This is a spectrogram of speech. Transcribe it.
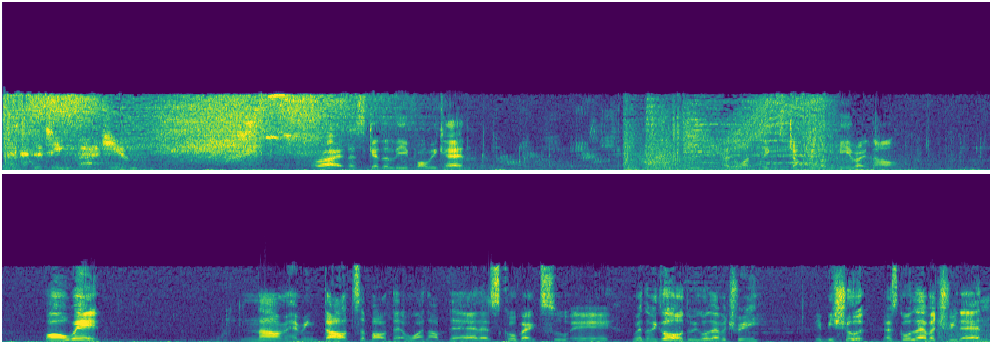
Exiting vacuum. Alright, let's get the leaf while we can. I don't want things jumping on me right now. Oh, wait! Now I'm having doubts about that one up there. Let's go back to a... Where do we go? Do we go level 3? Maybe should. Let's go level 3 then.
